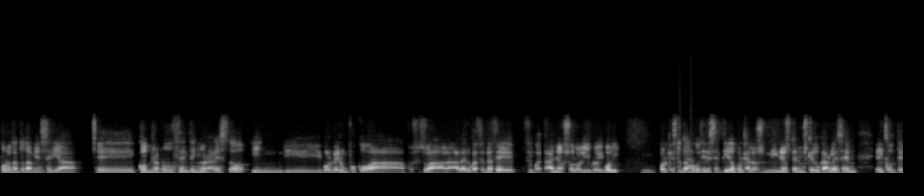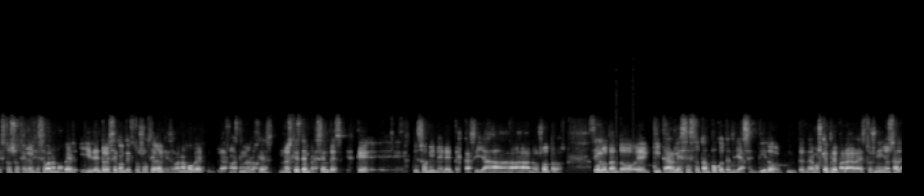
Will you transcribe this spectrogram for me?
por lo tanto, también sería eh, contraproducente ignorar esto y, volver un poco a, pues eso, a la, educación de hace 50 años, solo libro y boli. Porque esto tampoco tiene sentido, porque a los niños tenemos que educarles en el contexto social en el que se van a mover. Y dentro de ese contexto social en el que se van a mover, las nuevas tecnologías no es que estén presentes, es que, son inherentes casi ya a, nosotros. Por lo tanto, eh, quitarles esto tampoco tendría sentido. Tendremos que preparar a estos niños a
